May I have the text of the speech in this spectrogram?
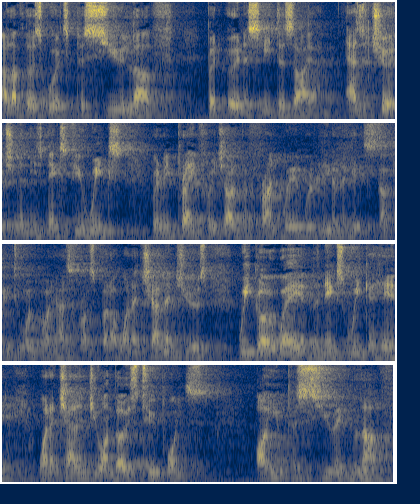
I love those words pursue love, but earnestly desire. As a church, and in these next few weeks, we're going to be praying for each other at the front where we're really going to get stuck into what God has for us. But I want to challenge you as we go away in the next week ahead. I want to challenge you on those two points. Are you pursuing love?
